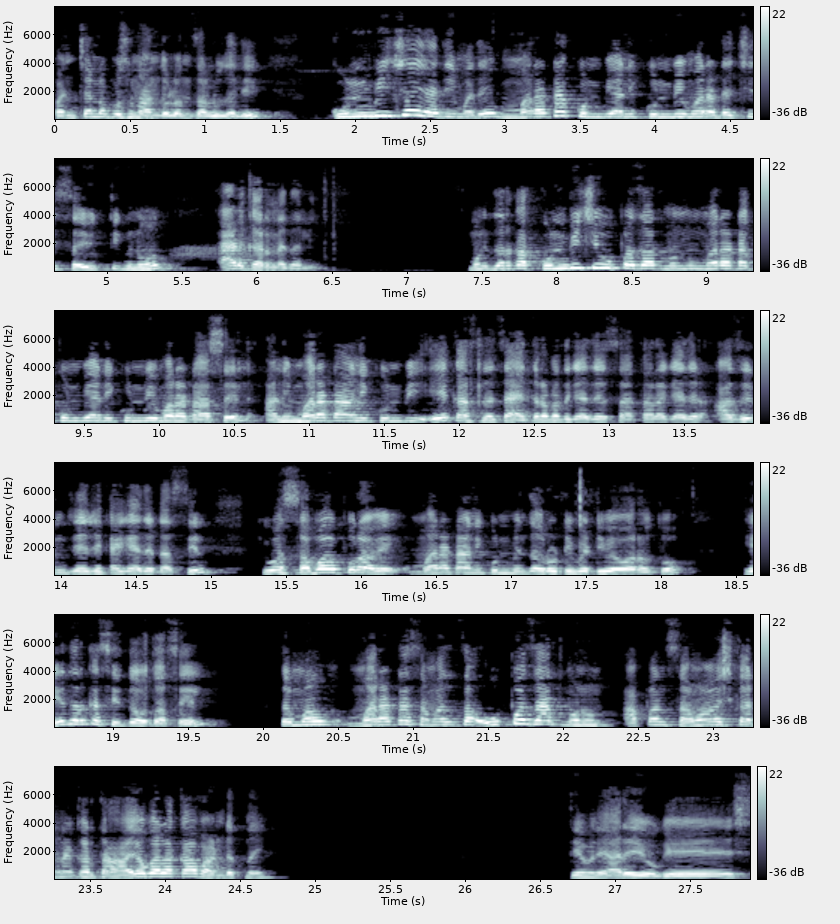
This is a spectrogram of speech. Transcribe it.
पंच्याण्णवपासून आंदोलन चालू झाली. कुणबीच्या यादीमध्ये मराठा कुणबी आणि कुणबी मराठ्याची संयुक्तिक नोंद ऍड करण्यात आली. मग जर का कुणबीची उपजात म्हणून मराठा कुणबी आणि कुणबी मराठा असेल आणि मराठा आणि कुणबी एक असल्याचं हैदराबाद गॅजेट सातारा गॅजेट अजून जे जे काही गॅजेट असतील किंवा सबळ पुरावे मराठा आणि कुणबींचा रोटीबेटी व्यवहार होतो हे जर का सिद्ध होत असेल तर मग मराठा समाजाचा उपजात म्हणून आपण समावेश करण्याकरता आयोगाला का भांडत नाही? ते म्हणे अरे योगेश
